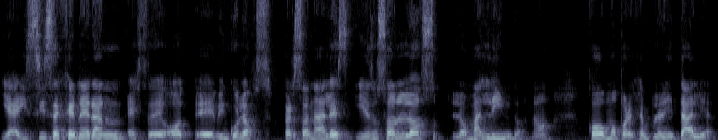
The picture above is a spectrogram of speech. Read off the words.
Y ahí sí se generan este, eh, vínculos personales y esos son los, los más lindos, ¿no? Como por ejemplo en Italia.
